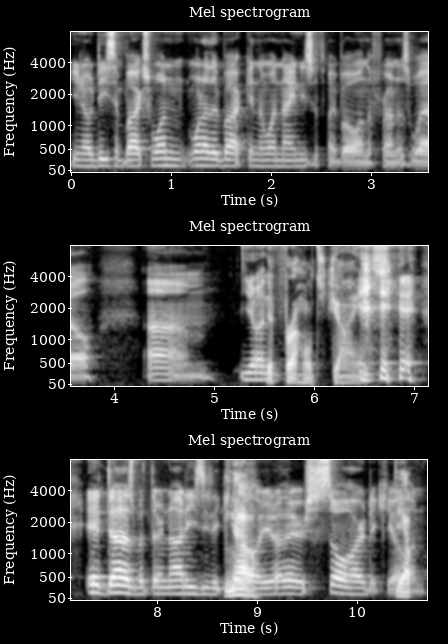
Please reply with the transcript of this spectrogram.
you know, decent bucks. One one other buck in the 190s with my bow on the front as well. Um, you know, The front holds giants. it does, but they're not easy to kill. No. You know, they're so hard to kill. Yep. And,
